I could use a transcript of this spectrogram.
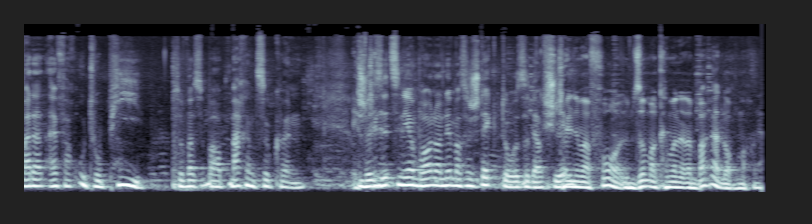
war das einfach Utopie, sowas überhaupt machen zu können. Und wir sitzen hier und brauchen noch nicht mal so eine Steckdose Stell dir dafür. mal vor, im Sommer kann man dann ein Baggerloch machen.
